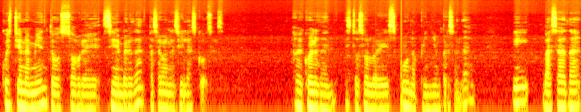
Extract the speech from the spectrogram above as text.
cuestionamientos sobre si en verdad pasaron así las cosas. Recuerden, esto solo es una opinión personal y basada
